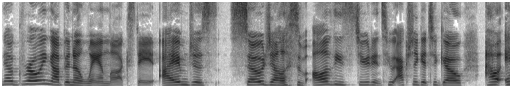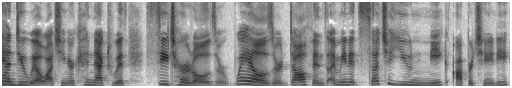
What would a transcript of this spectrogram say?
Now, growing up in a landlocked state, I am just so jealous of all of these students who actually get to go out and do whale watching or connect with sea turtles or whales or dolphins. I mean, it's such a unique opportunity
